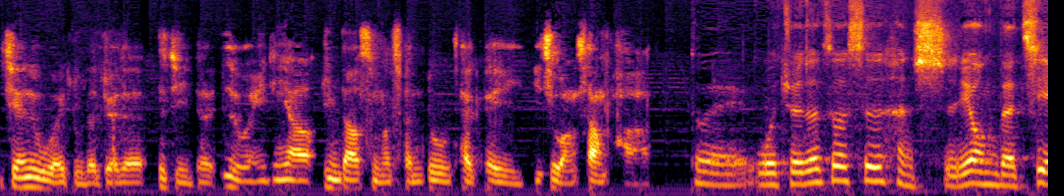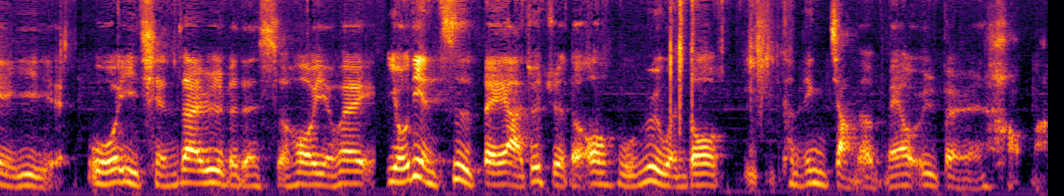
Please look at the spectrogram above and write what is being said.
先入为主的觉得自己的日文一定要听到什么程度才可以一直往上爬。对，我觉得这是很实用的建议耶。我以前在日本的时候也会有点自卑啊，就觉得哦，我日文都肯定讲的没有日本人好嘛，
